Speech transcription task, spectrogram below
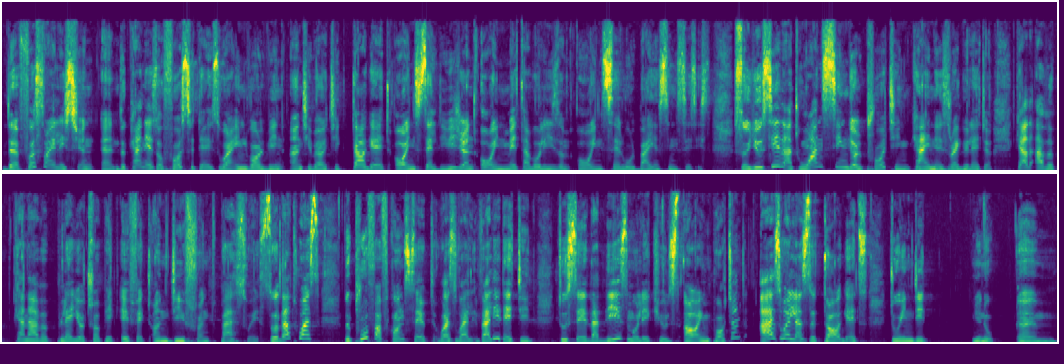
the phosphorylation and the kinase of phosphatase were involved in antibiotic target or in cell division or in metabolism or in cell wall biosynthesis. So you see that one single protein kinase regulator can have a, can have a pleiotropic effect on different pathways. So that was the proof of concept was val validated to say that these molecules are are important, as well as the targets to indeed, you know, um,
